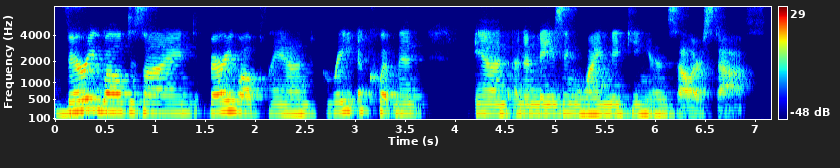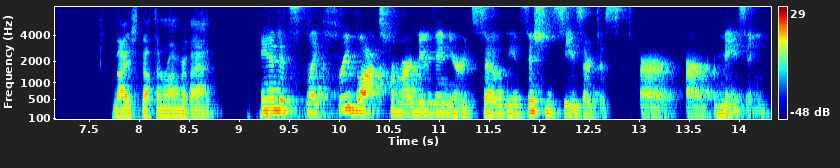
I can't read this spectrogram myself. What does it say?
very well designed, very well planned, great equipment, and an amazing winemaking and cellar staff. Nice, nothing wrong with that and it's like three blocks from our new vineyard. So the efficiencies are just are are amazing.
